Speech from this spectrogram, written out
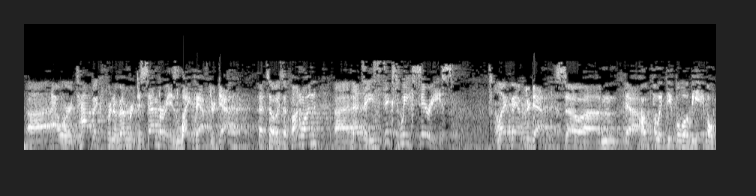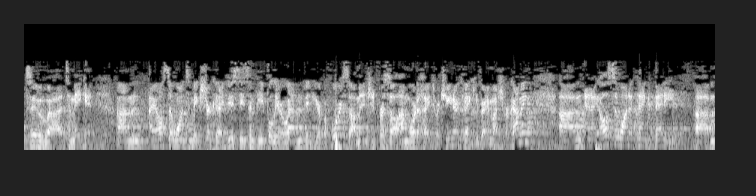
Uh, our topic for November December is life after death. That's always a fun one. Uh, that's a six week series life after death. So um, hopefully people will be able to uh, to make it. Um, I also want to make sure because I do see some people here who haven't been here before. So I'll mention first of all, I'm Mordechai Torczyner. Thank you very much for coming. Um, and I also want to thank Betty um,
